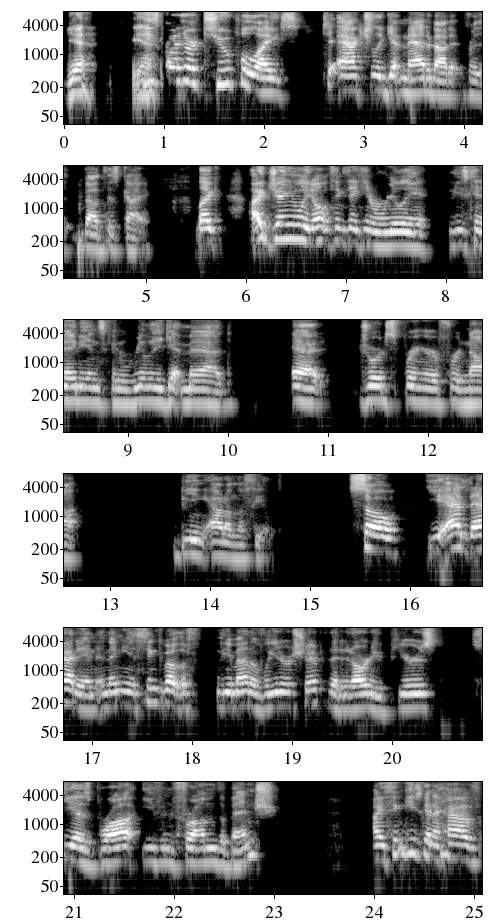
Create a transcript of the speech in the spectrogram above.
Yeah. Yeah. These guys are too polite to actually get mad about it for about this guy. Like, I genuinely don't think they can really these Canadians can really get mad at George Springer for not being out on the field. So you add that in, and then you think about the the amount of leadership that it already appears he has brought even from the bench. I think he's going to have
